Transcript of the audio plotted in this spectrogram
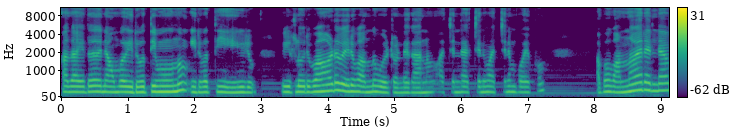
അതായത് നവംബർ ഇരുപത്തി മൂന്നും ഇരുപത്തി ഏഴും വീട്ടിൽ ഒരുപാട് പേര് വന്നു പോയിട്ടുണ്ട്. കാരണം അച്ഛന്റെ അച്ഛനും അച്ഛനും പോയപ്പം അപ്പോൾ വന്നവരെല്ലാം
